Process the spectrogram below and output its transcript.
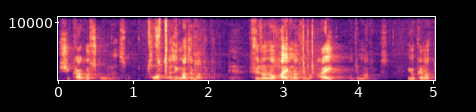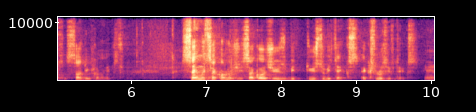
Chicago School and so on. Totally mathematical. Yeah. If you don't know high, mathema- high mathematics, you cannot study economics. Same with psychology. Psychology used to be, used to be text, exclusive text. Yeah.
